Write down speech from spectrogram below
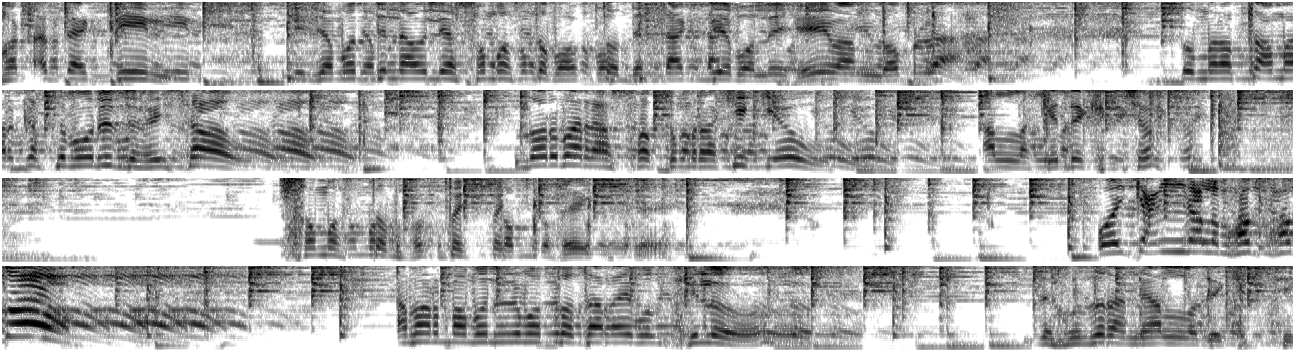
হঠাৎ একদিন নিজামুদ্দিন আউলিয়া সমস্ত ভক্তদের ডাক দিয়ে বলে, হে বান্ধবরা, তোমরা তো আমার কাছে মরিদ হইসাও দরবার আসো, তোমরা কি কেউ? আল্লাহকে দেখেছ? সমস্ত ভক্ত স্তব্ধ হয়ে গেছে। ওই কাঙ্গাল ভক্ত আমার মামনের মতো দাঁড়াই বলছিল যে হুজুর আমি আল্লাহ দেখেছি।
